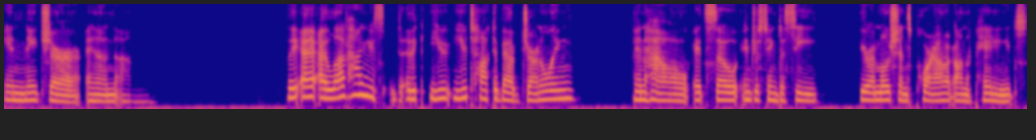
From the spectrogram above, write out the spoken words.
in nature and. Um, I, I love how you you you talked about journaling and how it's so interesting to see your emotions pour out on the page.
